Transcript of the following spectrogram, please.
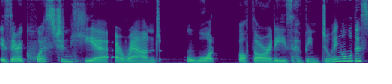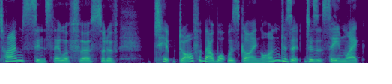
is there a question here around what authorities have been doing all this time since they were first sort of tipped off about what was going on? Does it does it seem like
